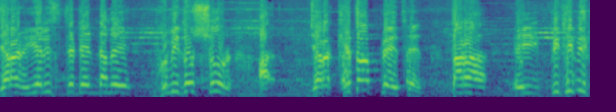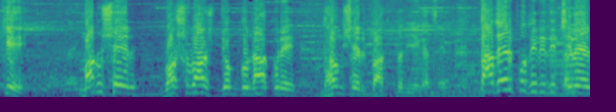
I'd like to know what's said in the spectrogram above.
যারা রিয়েল এস্টেটের নামে ভূমিদস্যুর যারা খেতাব পেয়েছেন তারা এই পৃথিবীকে মানুষের বসবাস যোগ্য না করে ধ্বংসের প্রাপ্ত নিয়ে গেছে। তাদের প্রতিনিধি ছিলেন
